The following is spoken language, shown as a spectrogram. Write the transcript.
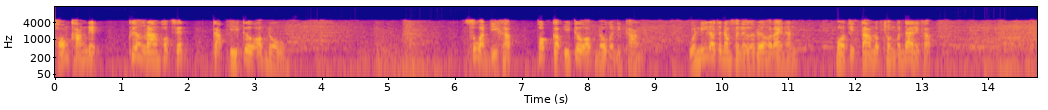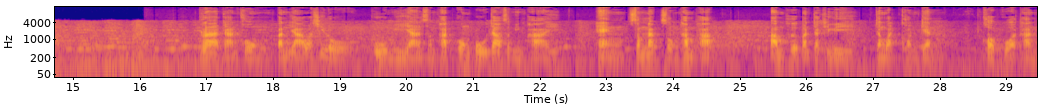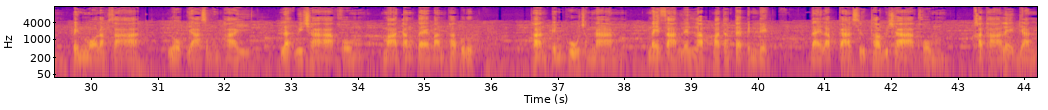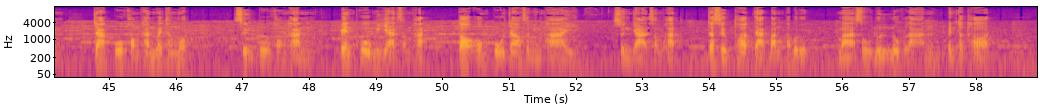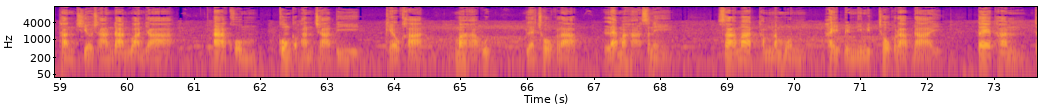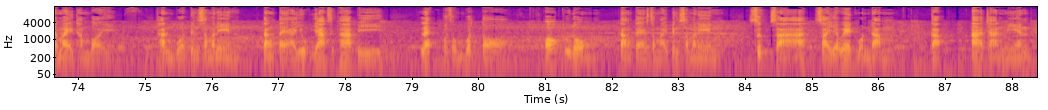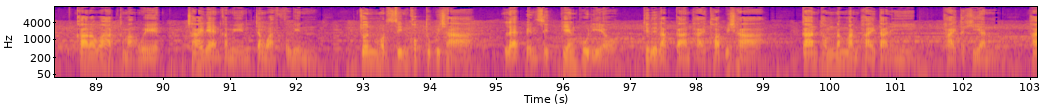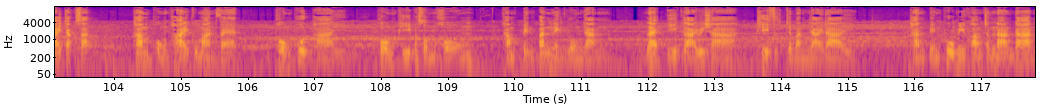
ของขังเด็ด เครื่องรางครบเซตกับ Eagle of No สวัสดีครับ พบกับ Eagle of No กันอีกครั้ง วันนี้เราจะนำเสนอเรื่องอะไรนั้นโปรดติดตามรับชมกันได้เลยครับ พระอาจารย์คง ปัญญาวชิโล ผู้มียานสัมผัสองค์ปู่เจ้าสมิงพาย แห่งสำนักสงฆ์ถ้ำพระอำเภอปัญจคิรี จังหวัดขอนแก่น ครอบครัวท่านเป็นหมอรักษาโรคยาสมุนไพรและวิชาอาคมมาตั้งแต่บรรพบุรุษ ท่านเป็นผู้ชำนาญในศาสตร์เล่นลับมาตั้งแต่เป็นเด็ก ได้รับการสืบทอดวิชาอาคมคาถาเลขยัน จากปู่ของท่านไว้ทั้งหมด ซึ่งปู่ของท่านเป็นผู้มียานสัมผัส ต่อองค์ปู่เจ้าสมิงพราย ซึ่งยานสัมผัสจะสืบทอดจากบรรพบุรุษมาสู่รุ่นลูกหลานเป็นทอดๆ ท่านเชี่ยวชาญด้านว่านยา อาคม คงกระพันชาตี แขวคาด มหาอุด และโชคลาภและมหาเสน่ห์ สามารถทำน้ำมนต์ให้เป็นนิมิตโชคลาภได้ แต่ท่านจะไม่ทำบ่อย ท่านบวชเป็นสามเณรตั้งแต่อายุย่าง 15 ปี และผสมบทต่อ ออกทุดงตั้งแต่สมัยเป็นสามเณรศึกษาสายเวทมนต์ดำกับอาจารย์เมียน คารวาสขมังเวท ชายแดนเขมรจังหวัดสุรินทร์จนหมดสิ้นครบทุกวิชา และเป็นสิทธิ์เพียงผู้เดียวที่ได้รับการถ่ายทอดวิชา การทำน้ำมันพายตานี พายตะเคียน พายจักสัตว์ทำผงพายกุมารแฝด ผงพูดพาย ผงผีผสมโขงทำเป็นปั้นเหน่งลงยัน และอีกหลายวิชาที่สุดจะบรรยายได้ ท่านเป็นผู้มีความชำนาญด้าน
